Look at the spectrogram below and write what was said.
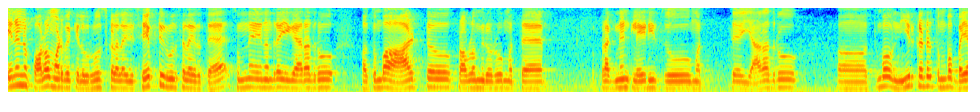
ಏನೇನು ಫಾಲೋ ಮಾಡಬೇಕು ಕೆಲವು ರೂಲ್ಸ್ಗಳೆಲ್ಲ ಇದು ಸೇಫ್ಟಿ ರೂಲ್ಸ್ ಎಲ್ಲ ಇರುತ್ತೆ. ಸುಮ್ಮನೆ ಏನಂದರೆ ಈಗ ಯಾರಾದರೂ ತುಂಬ ಹಾರ್ಟ್ ಪ್ರಾಬ್ಲಮ್ ಇರೋರು ಮತ್ತು ಪ್ರೆಗ್ನೆಂಟ್ ಲೇಡೀಸು ಮತ್ತು ಯಾರಾದರೂ ತುಂಬ ನೀರು ಕಂಡ್ರೆ ತುಂಬ ಭಯ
